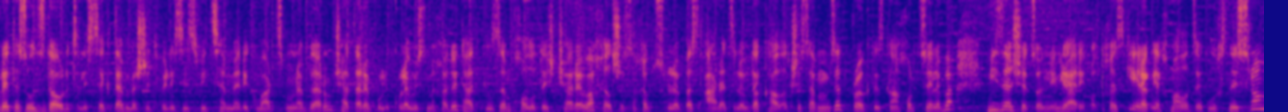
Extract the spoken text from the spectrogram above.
2022 წლის სექტემბერში თბილისის ვიცემერი გვარწმუნებდა რომ ჩატარებული კვლევის მიხედვით ადგილზე მხოლოდ ეს ჩარევა ხელშესახებ ცვლილებას არ აძლევდა ქალაქ შესაბამისად პროექტის განხორციელება მიზანშეწონილი არ იყო. დღეს კი ირაკლი ხმალაძე გულხსნის რომ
